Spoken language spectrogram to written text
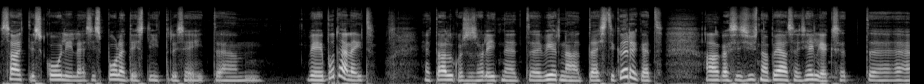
saatis koolile siis pooleteistliitriseid ähm, veepudeleid, et alguses olid need virnad hästi kõrged, aga siis üsna pea sai selgeks, et äh,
